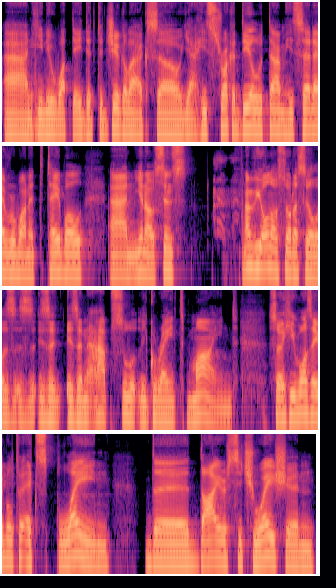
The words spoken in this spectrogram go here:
And he knew what they did to Jyggalag. So, yeah, he struck a deal with them. He set everyone at the table. And, you know, since and we all know Sotha Sil is is is, a, is an absolutely great mind. So he was able to explain the dire situation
